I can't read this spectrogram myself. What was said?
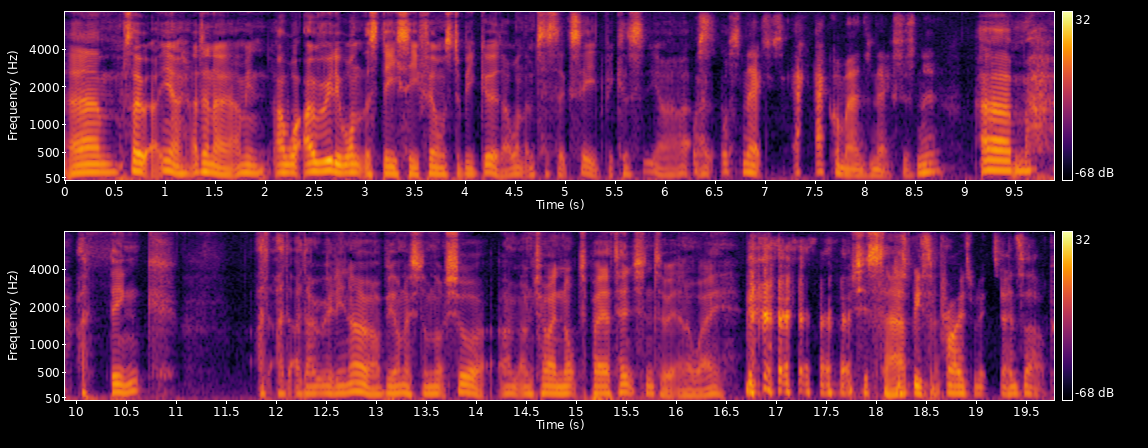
Um, so uh, yeah, I don't know. I mean, I, I really want this DC films to be good. I want them to succeed because you know I, What's, what's next? Aquaman's next, isn't it? um, I think. I, I, I don't really know. I'll be honest. I'm not sure. I'm, I'm trying not to pay attention to it in a way, which is sad. Just be surprised when it turns up.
